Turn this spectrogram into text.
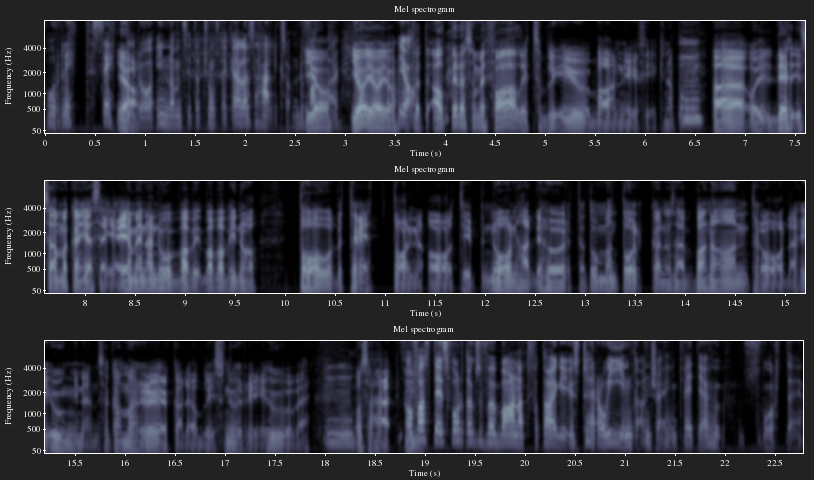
på rätt sätt Ja. då, inom citationstecken, eller så här liksom, du Ja, fattar. ja, ja, ja. Ja. För allt det där som är farligt så blir ju barn nyfikna på. Mm. Uh, och det samma kan jag säga. Jag menar, nu var vi, vad var vi nå? 12, 13 och typ någon hade hört att om man torkar några så här banantrådar i ugnen så kan man röka det och bli snurrig i huvudet. Mm. Och så här. Och fast det är svårt också för barn att få tag i just heroin kanske, inte vet jag hur svårt det är.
